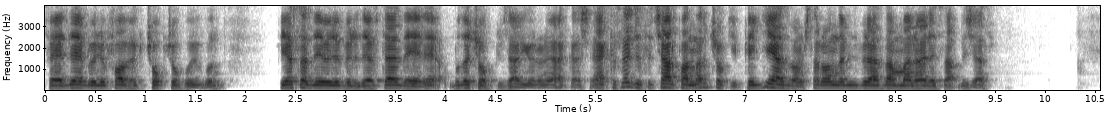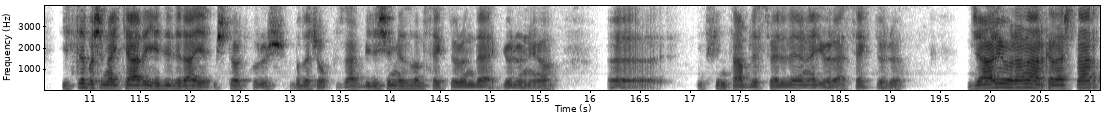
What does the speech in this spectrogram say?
FD bölü FAVÖK çok çok uygun. Piyasa değeri bir defter değeri. Bu da çok güzel görünüyor arkadaşlar. Yani kısacası çarpanları çok iyi. Peki yazmamışlar. Onu da biz birazdan manuel hesaplayacağız. Hisse başına karı 7 lira 74 kuruş. Bu da çok güzel. Bilişim yazılım sektöründe görünüyor. Ee, Fintables verilerine göre sektörü. Cari oranı arkadaşlar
